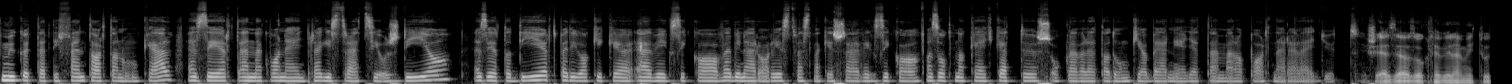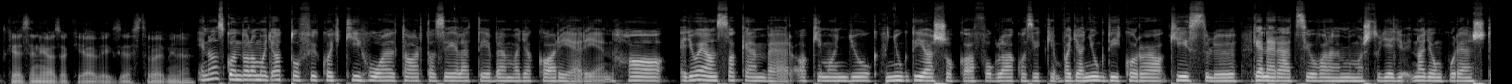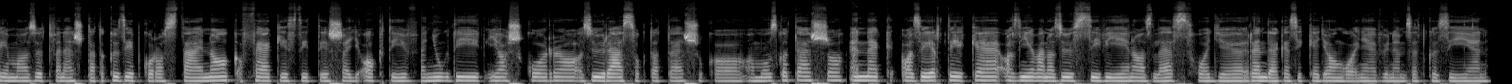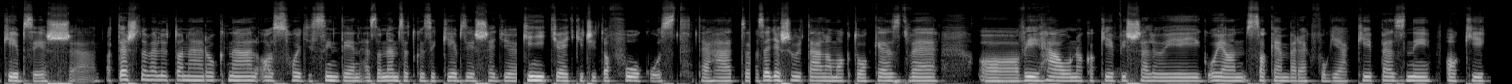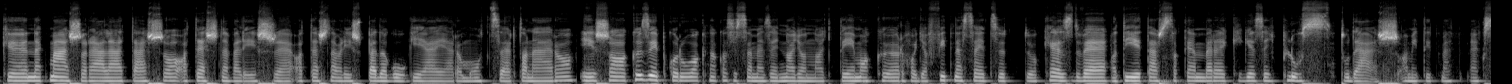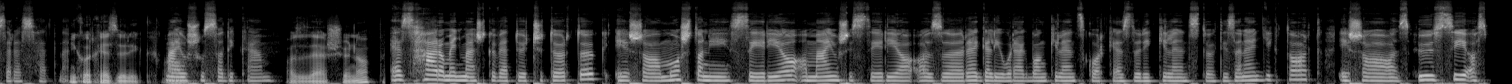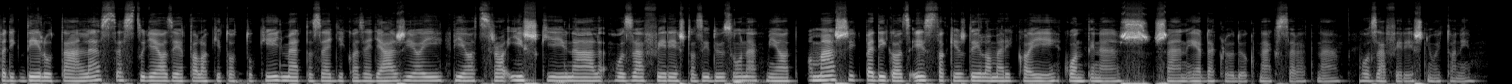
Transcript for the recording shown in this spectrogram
működtetni, fenntartanunk kell, ezért ennek van egy regisztrációs díja, ezért a díjért pedig akik elvégzik a webináron részt vesznek és elvégzik a, azoknak egy kettős oklevelet adunk ki a Berni Egyetemmel a partnerrel együtt. És ezzel az oklevél mit tud kezdeni az, aki elvégzi ezt a webinárt? Én azt gondolom, hogy attól függ, hogy ki hol tart az életében vagy a karrierjén. Ha egy olyan szakember, aki mondjuk nyugdíjasokkal foglalkozik, vagy a nyugdíjkorra készülő generációval, ami most ugye egy nagyon kurens téma az 50-es, tehát a középkorosztálynak a felkészítése egy aktív nyugdíjaskorra, az ő rászoktatásuk a, a mozgatásra. Ennek az értéke az nyilván az ő szívén az lesz, hogy rendelkezik egy angol nyelvű nemzetközi ilyen képzéssel. A testnevelő tanároknál az, hogy szintén ez a nemzetközi képzés egy kinyitja egy kicsit a fókuszt, tehát az Egyesült Államoktól kezdve a WHO-nak a képviselőjéig olyan szakemberek fogják képezni, akiknek más a rálátása a testnevelésre, a testnevelés pedagógiájára, módszertanára, és a középkorúaknak azt hiszem ez egy nagyon nagy témakör, hogy a fitness edzőtől kezdve a diétás szakemberekig ez egy plusz tudás, amit itt me- megszerezhetnek. Mikor kezdődik? Május 20-án. Az az első nap. Ez három egymást követő csütörtök, és a mostani széria, a májusi széria az reggeli órákban 9-kor kezdődik, 9-től 11-ig tart, és az őszi az pedig délután lesz, ezt ugye azért alakítottuk így, mert az egyik az egy ázsiai piacra is kínál hozzáférést az időzónák miatt, a másik pedig az észak- és dél-amerikai kontinensen érdeklődőknek szeretne hozzáférést nyújtani.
